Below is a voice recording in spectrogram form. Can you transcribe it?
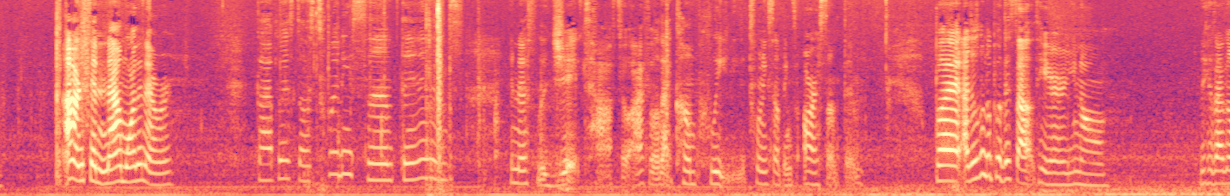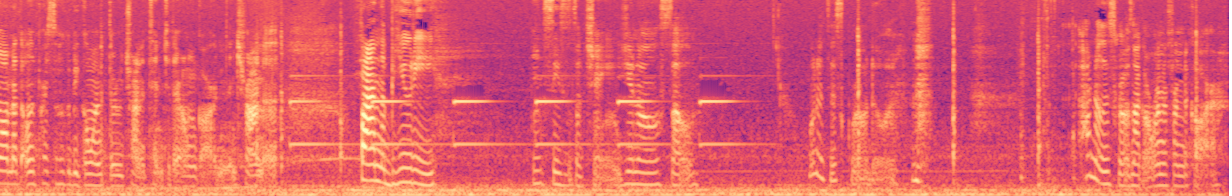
I understand it now more than ever. God bless those 20 somethings. And that's legit how I feel. I feel that completely. The 20 somethings are something. But I just want to put this out here, you know, because I know I'm not the only person who could be going through trying to tend to their own garden and trying to find the beauty in seasons of change, you know? So, what is this girl doing? I know this girl's not gonna run in front of the car.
